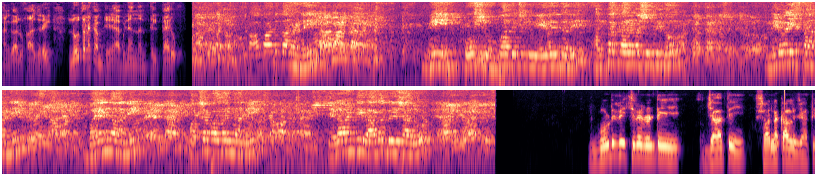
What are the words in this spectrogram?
సంఘాలు హాజరై నూతన కమిటీని అభినందన తెలిపారు. మీ పోస్టు ఉపాధ్యక్షులు ఏదైతే అంతఃకరణ శుద్ధితో నిర్వహిస్తానని భయం కానీ పక్షపాతం కానీ ఎలాంటి రాగద్వేషాలు గూడునిచ్చినటువంటి జాతి స్వర్ణకాల జాతి.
